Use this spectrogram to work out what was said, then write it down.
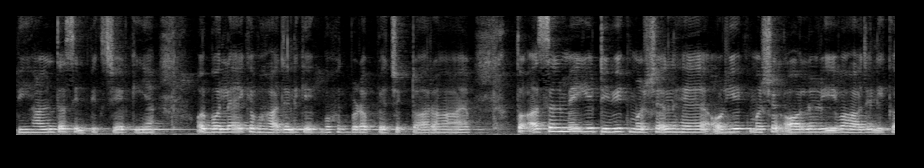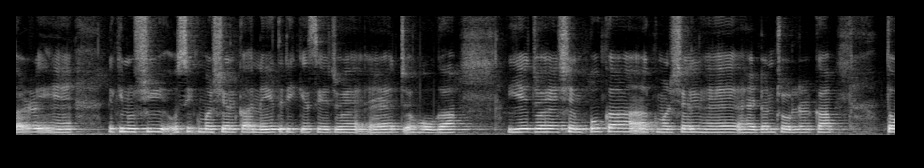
behind the scene pics share किए हैं और बोला है कि वह हाजली का एक बहुत बड़ा प्रोजेक्ट आ रहा है। तो असल में ये टीवी कमर्शियल है और ये कमर्शियल ऑलरेडी वह हाजली कर रहे हैं, लेकिन उसी उसी कमर्शियल का नए तरीके से जो है ऐड होगा। ये जो है शैम्पू का कमर्शियल है हेड एंड शोल्डर का। तो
